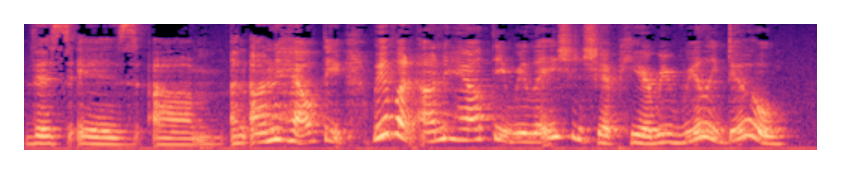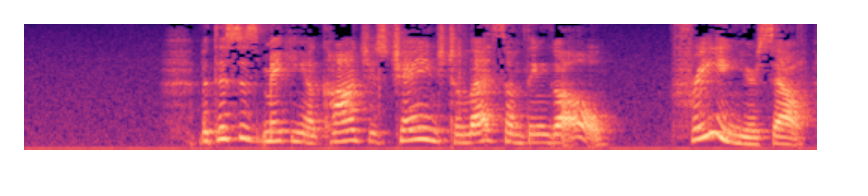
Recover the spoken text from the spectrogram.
This is um, an unhealthy, we have an unhealthy relationship here. We really do. But this is making a conscious change to let something go. Freeing yourself.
